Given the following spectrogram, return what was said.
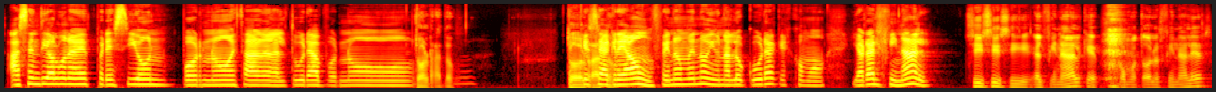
¿Has sentido alguna vez presión por no estar a la altura, por no... Todo el rato. Todo que el se ha creado un fenómeno y una locura que es como... Y ahora el final. Sí, sí, sí. El final, que como todos los finales,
